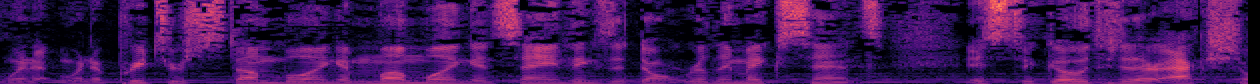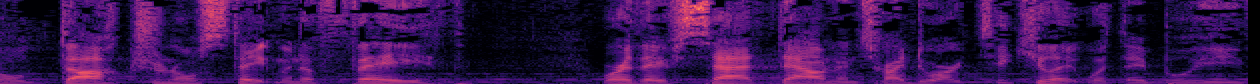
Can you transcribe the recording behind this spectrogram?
when, when a preacher's stumbling and mumbling and saying things that don't really make sense, is to go to their actual doctrinal statement of faith where they've sat down and tried to articulate what they believe.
